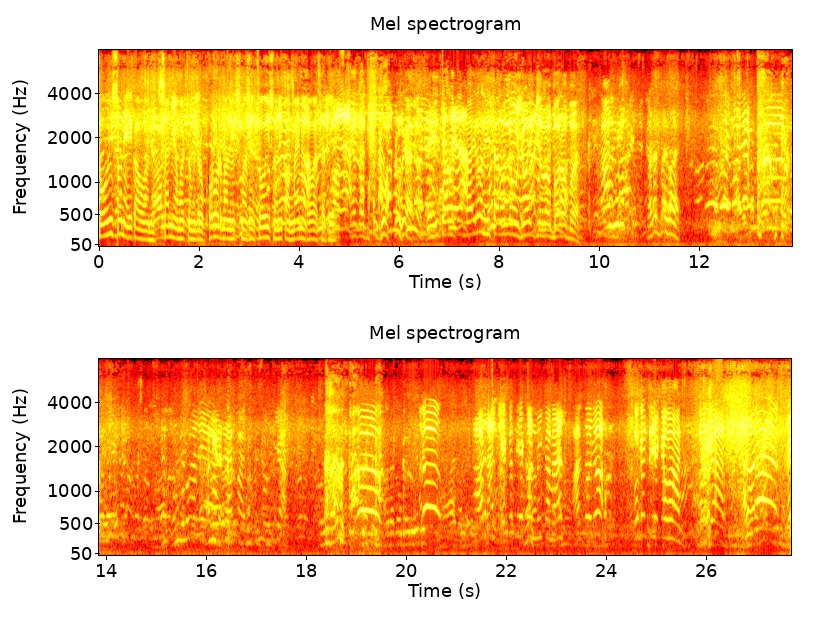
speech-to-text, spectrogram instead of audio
ચોવીસો ને એકાવન. સાનિયા મરચું મિત્રો ફોરવર્ડ માલ મિક્સમાં છે ચોવીસો ને એકાવન માઇનર હવા સાથે. ઈચારો તે માર્યો ને ઈચારો તો હું જોઈ ગયો બરોબર. એકત્રીસ એકાવન ત્રણ હજાર હે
